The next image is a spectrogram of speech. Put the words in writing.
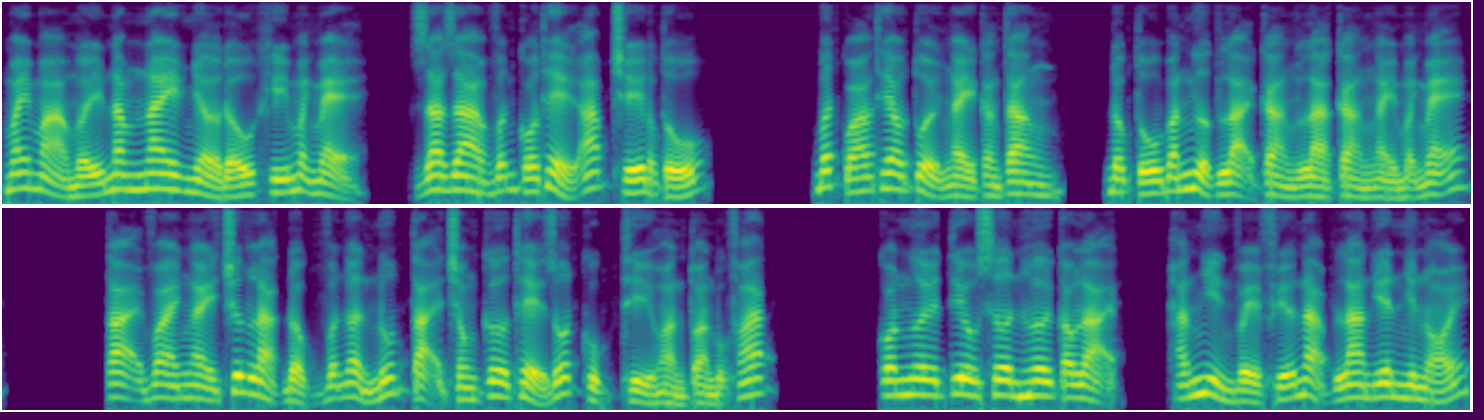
may mà mấy năm nay nhờ đấu khí mạnh mẽ, Gia Gia vẫn có thể áp chế độc tố. Bất quá theo tuổi ngày càng tăng, độc tố bắn ngược lại càng là càng ngày mạnh mẽ. Tại vài ngày trước lạc độc vẫn ẩn nút tại trong cơ thể rốt cục thì hoàn toàn bộc phát. Con ngươi tiêu sơn hơi cao lại, hắn nhìn về phía nạp lan yên nhiên nói,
